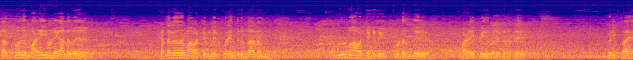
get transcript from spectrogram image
தற்போது மழையினுடைய அளவு கடலோர மாவட்டங்களில் குறைந்திருந்தாலும் உள் மாவட்டங்களில் தொடர்ந்து மழை பெய்து வருகிறது. குறிப்பாக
